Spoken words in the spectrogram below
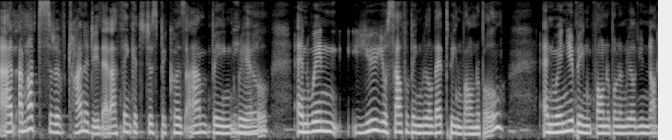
I, I'm not sort of trying to do that. I think it's just because I'm being, Being real. real. And when you yourself are being real, that's being vulnerable. Mm-hmm. And when you're being vulnerable and real, you're not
